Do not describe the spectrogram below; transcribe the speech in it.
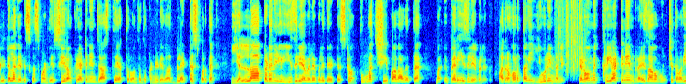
ಡೀಟೇಲ್ ಆಗಿ ಡಿಸ್ಕಸ್ ಮಾಡಿದ್ವಿ. ಸೀರಮ್ ಕ್ರಿಯಾಟಿನಿನ್ ಜಾಸ್ತಿ ಆಗ್ತಿರುವಂಥದ್ದು ಕಂಡುಹಿಡಿಯೋದು ಅದು ಬ್ಲಡ್ ಟೆಸ್ಟ್ ಬರುತ್ತೆ. ಎಲ್ಲಾ ಕಡೆನೂ ಈಗ ಈಸಿಲಿ ಅವೈಲೇಬಲ್ ಇದೆ ಟೆಸ್ಟ್ ತುಂಬಾ ಚೀಪಾಗಿ ಆಗಿ ಆಗುತ್ತೆ ವೆರಿ ಈಸಿಲಿ ಅವೈಲೇಬಲ್ ಅದರ ಹೊರತಾಗಿ ಯೂರಿನ್ನಲ್ಲಿ, ಕೆಲವೊಮ್ಮೆ ಕ್ರಿಯಾಟಿನಿನ್ ರೈಸ್ ಆಗೋ ಮುಂಚಿತವಾಗಿ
